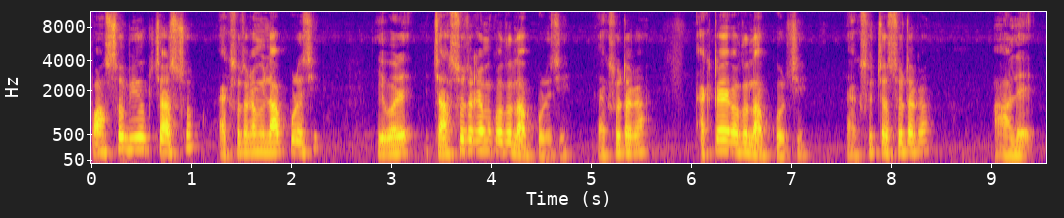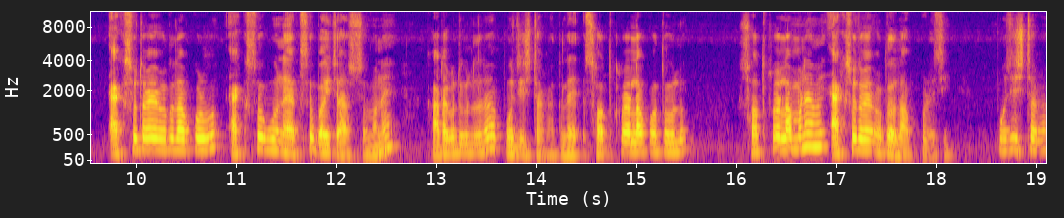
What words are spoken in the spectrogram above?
পাঁচশো বিয়োগ চারশো, একশো টাকা আমি লাভ করেছি। এবারে চারশো টাকা আমি কত লাভ করেছি? একশো টাকা। এক টাকায় কত লাভ করছি? একশো চারশো টাকা। তাহলে একশো টাকায় কত লাভ করব? একশো গুণ একশো বাই চারশো মানে কাটাকুটি করে দাঁড়াবে পঁচিশ টাকা। তাহলে শতকরা লাভ কত হলো? শতকরা লাভ মানে আমি একশো টাকায় কত লাভ করেছি? পঁচিশ টাকা।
